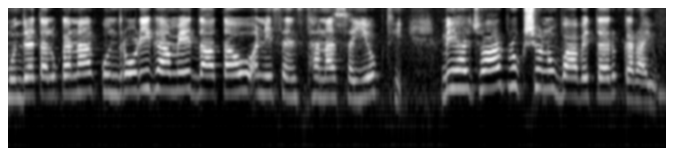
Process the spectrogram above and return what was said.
મુન્દ્રા તાલુકાના કુંદ્રોડી ગામે દાતાઓ અને સંસ્થાના સહયોગથી બે હજાર વૃક્ષોનું વાવેતર કરાયું.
